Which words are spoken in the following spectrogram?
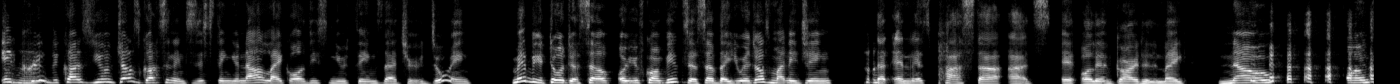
It Mhm. creeps because you've just gotten into this thing. You now like all these new things that you're doing. Maybe you told yourself, or you've convinced yourself that you were just managing that endless pasta at uh, Olive Garden. Like now, want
